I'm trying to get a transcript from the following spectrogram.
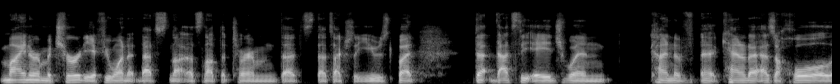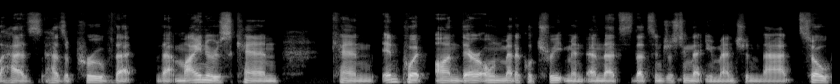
minor maturity if you want it that's not that's not the term that's that's actually used but that that's the age when kind of uh, Canada as a whole has has approved that that minors can can input on their own medical treatment and that's that's interesting that you mentioned that. So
